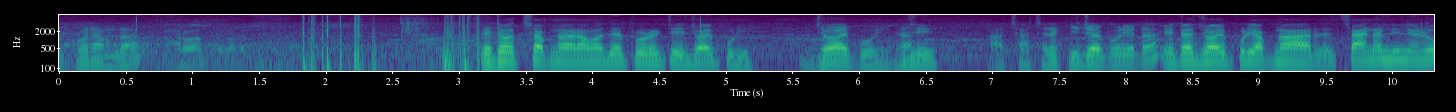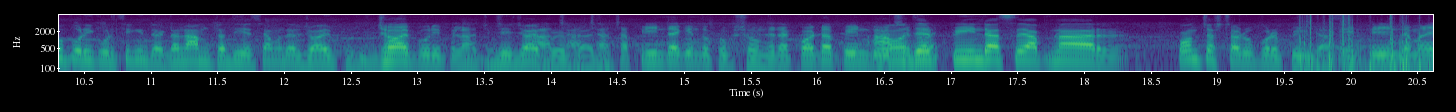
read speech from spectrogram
এরপরে আমরা এটা হচ্ছে আপনার আমাদের প্রোডাক্টটি জয়পুরি। জয়পুরি না? জি। আচ্ছা আচ্ছা। এটা কি জয়পুরি এটা? এটা জয়পুরি আপনার চায়না লিলেনের উপরই করছি কিন্তু একটা নামটা দিয়েছে আমাদের জয়পুরি। জয়পুরি প্লাজো। জি, জয়পুরি আচ্ছা, প্লাজো। আচ্ছা আচ্ছা। প্রিন্টটা কিন্তু খুব সুন্দর। এটা কয়টা প্রিন্ট আমাদের প্রিন্ট আছে আপনার পঞ্চাশটার উপরে প্রিন্ট আছে। এই প্রিন্টটা মানে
